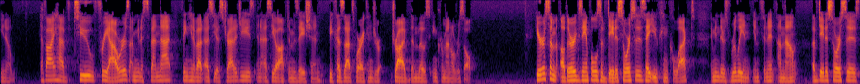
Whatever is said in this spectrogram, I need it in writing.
you know, if I have two free hours, I'm going to spend that thinking about SEO strategies and SEO optimization because that's where I can dr- drive the most incremental result. Here are some other examples of data sources that you can collect. I mean, there's really an infinite amount of data sources,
